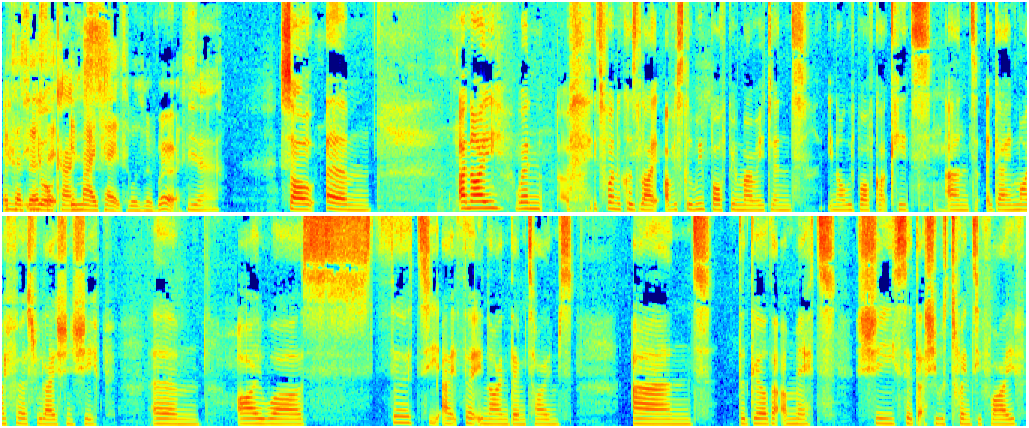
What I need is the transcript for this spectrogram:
because in I your said, in my case. case it was reverse. Yeah. So, um, and I, when it's funny because, like, obviously we've both been married and, you know, we've both got kids. And again, my first relationship, um, I was 38, 39 them times. And the girl that I met, she said that she was 25,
